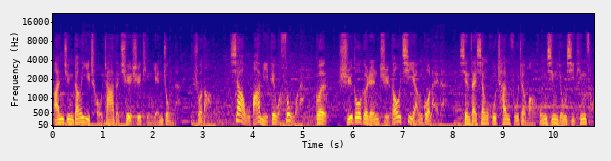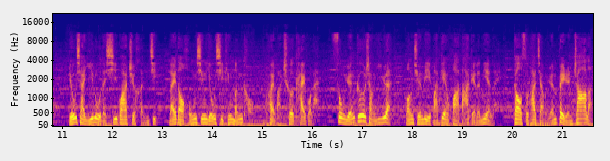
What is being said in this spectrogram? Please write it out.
安俊刚一瞅，扎的确实挺严重的，说道：“下午把米给我送过来。”滚！十多个人趾高气扬过来的，现在相互搀扶着往红星游戏厅走，留下一路的西瓜汁痕迹。来到红星游戏厅门口，快把车开过来，送元哥上医院。王群力把电话打给了聂磊，告诉他蒋元被人扎了，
